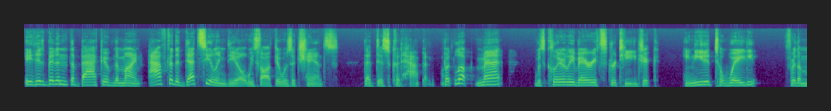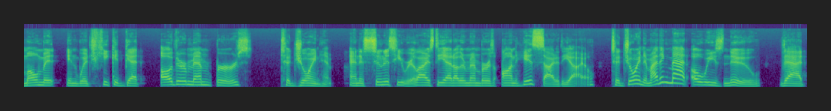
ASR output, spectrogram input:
It has been in the back of the mind. After the debt ceiling deal, we thought there was a chance that this could happen. But look, Matt was clearly very strategic. He needed to wait for the moment in which he could get other members to join him. And as soon as he realized he had other members on his side of the aisle to join him, I think Matt always knew that,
